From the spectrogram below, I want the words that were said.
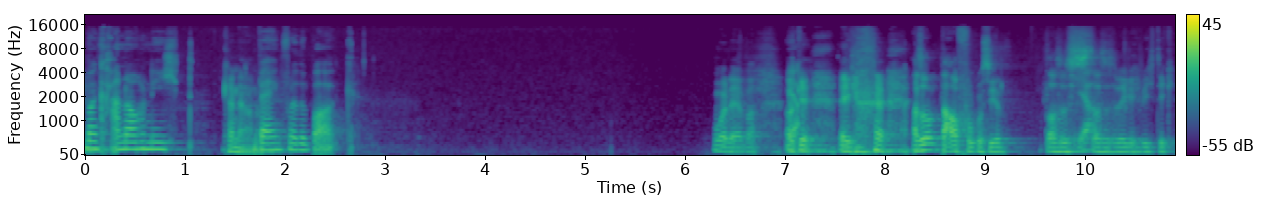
man kann auch nicht Keine Ahnung. Bang for the Buck. Whatever. Ja. Okay. egal. Also darauf fokussieren. Das ist, Ja. das ist wirklich wichtig.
